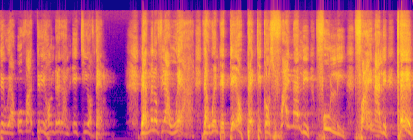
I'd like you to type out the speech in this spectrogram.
there were over 380 of them. But many of you are aware that when the day of Pentecost finally, fully, finally came,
